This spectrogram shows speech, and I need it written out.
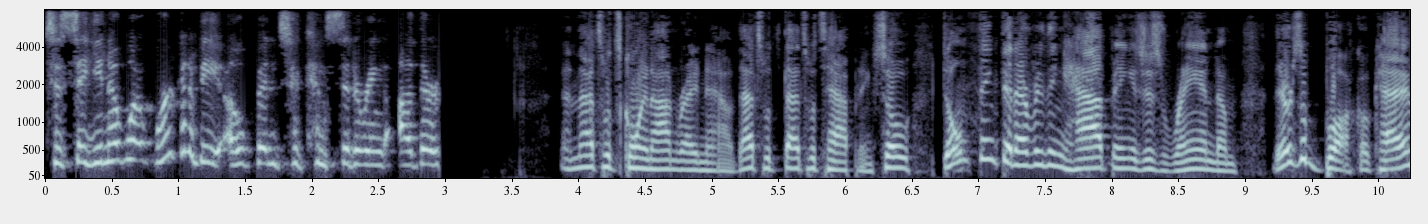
to say, you know what, we're going to be open to considering other and that's what's going on right now. That's what that's what's happening. So don't think that everything happening is just random. There's a book, okay?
